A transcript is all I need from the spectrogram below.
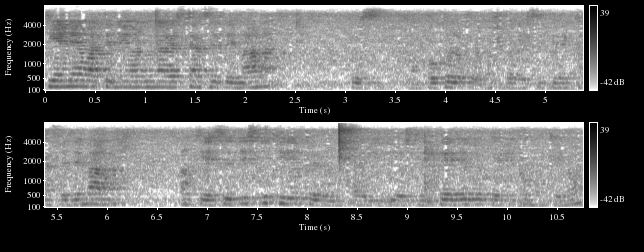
¿Tiene o ha tenido alguna vez cáncer de mama? pues tampoco lo podemos poner si tiene cáncer de mama, aunque eso es discutido, pero los criterios lo tienen como que no.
